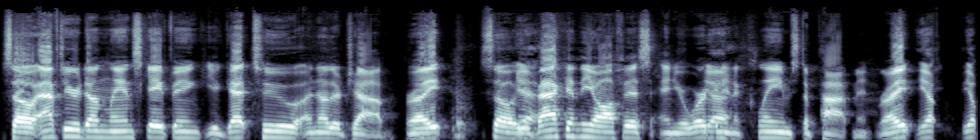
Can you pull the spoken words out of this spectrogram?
so after you're done landscaping, you get to another job, right? So Yeah. you're back in the office and you're working Yeah. in a claims department, right? yep yep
